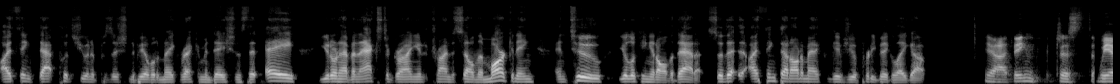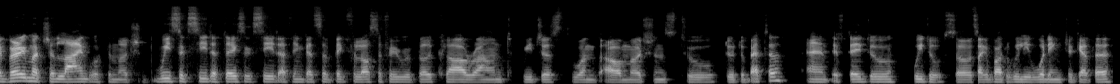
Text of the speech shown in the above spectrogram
I think that puts you in a position to be able to make recommendations that a you don't have an axe to grind. You're trying to sell them marketing, and two, you're looking at all the data. So that I think that automatically gives you a pretty big leg up. Yeah, I think just we are very much aligned with the merchant. We succeed if they succeed. I think that's a big philosophy we built Klar around. We just want our merchants to do the better. And if they do, we do. So it's like about really winning together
